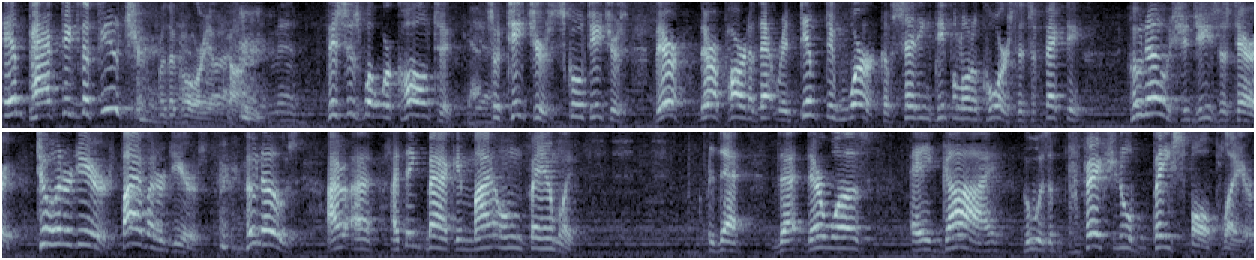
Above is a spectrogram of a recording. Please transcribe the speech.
impacting the future for the glory of God. Amen. This is what we're called to. So teachers, school teachers, they're, they're a part of that redemptive work of setting people on a course that's affecting, who knows, should Jesus tarry? 200 years, 500 years, who knows? I, I, I think back in my own family that, that there was a guy who was a professional baseball player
